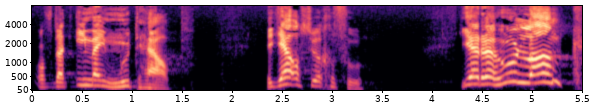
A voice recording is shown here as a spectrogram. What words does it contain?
of dat U my moet help? Het jy al so gevoel? Here, hoe lank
